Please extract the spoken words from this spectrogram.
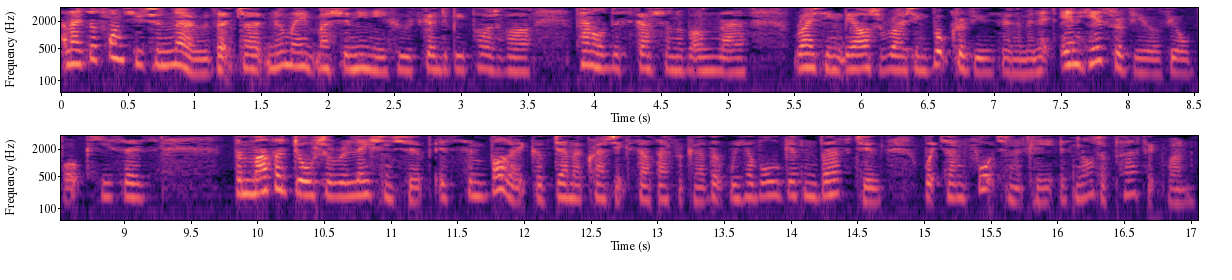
And I just want you to know that uh, Nume Mashinini, who's going to be part of our panel discussion on uh, writing, the art of writing book reviews in a minute, in his review of your book, he says, the mother-daughter relationship is symbolic of democratic South Africa that we have all given birth to, which unfortunately is not a perfect one.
